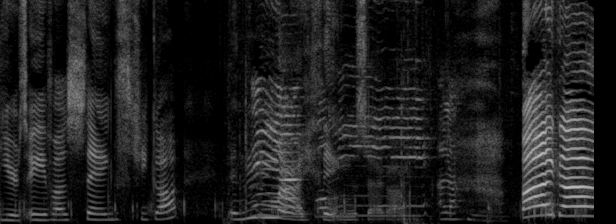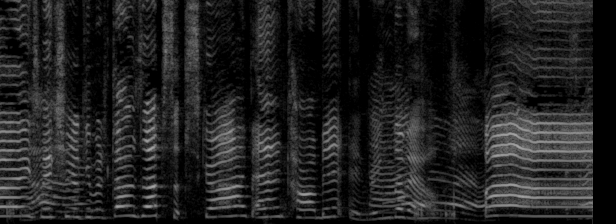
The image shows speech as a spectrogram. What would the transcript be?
Here's Ava's things she got. And my things I got. Bye, guys. Make sure you give it a thumbs up, subscribe, and comment, and ring the bell. Bye.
